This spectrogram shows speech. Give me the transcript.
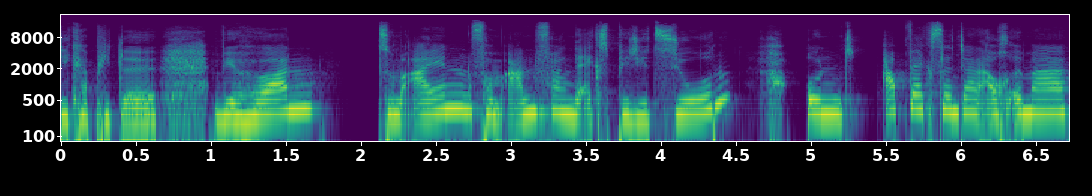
die Kapitel. Wir hören zum einen vom Anfang der Expedition und abwechselnd dann auch immer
